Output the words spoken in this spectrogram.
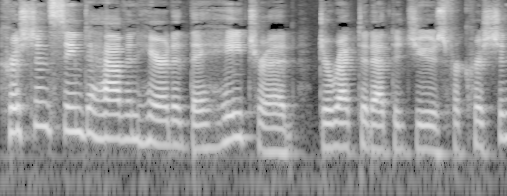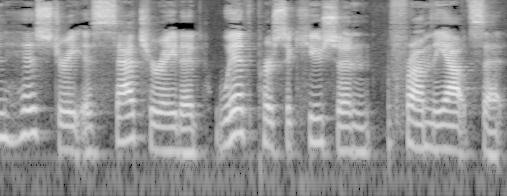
Christians seem to have inherited the hatred directed at the Jews, for Christian history is saturated with persecution from the outset.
